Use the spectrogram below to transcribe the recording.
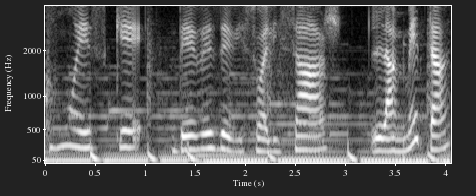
¿Cómo es que debes de visualizar la meta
